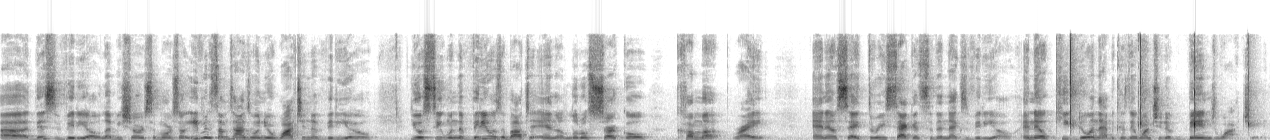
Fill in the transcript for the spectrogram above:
uh, this video. Let me show her some more. So even sometimes when you're watching a video, you'll see when the video is about to end, a little circle come up, right? And it'll say three seconds to the next video. And they'll keep doing that because they want you to binge watch it.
